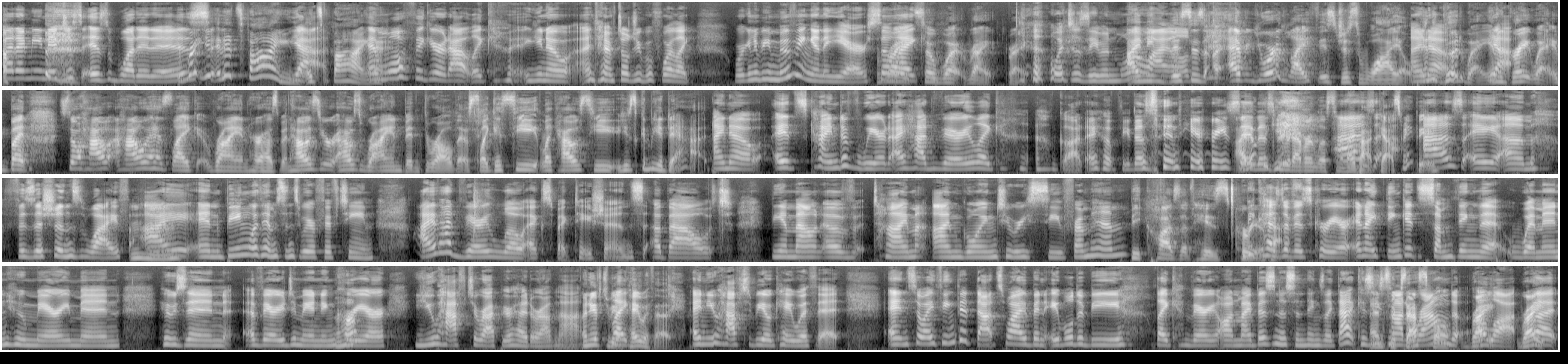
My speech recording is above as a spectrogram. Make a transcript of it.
but I mean, it just is what it is. And it's fine Yeah. it's fine And we'll figure it out. Like, you know, and I've told you before, like, we're going to be moving in a year. So, right like, so what right right which is even more I mean, wild. this is every, your life is just wild I in a know. good way, in a Yeah. great way. But so how how has like Ryan, her husband, how has your how's Ryan been through all this? Like, is he like how's he? He's gonna be a dad. I know. It's kind of weird. I had very, like, oh God, I hope he doesn't hear me say I don't this. think he would ever listen to my podcast. Maybe. As a um, physician's wife, Mm-hmm. I, and being with him since we were 15, I've had very low expectations about the amount of time I'm going to receive from him. because of his career. because path. of his career and i think it's something that women who marry men who's in a very demanding career you have to wrap your head around that Uh-huh. And you have to be okay with it. and you have to be okay with it and so i think that that's why i've been able to be like very on my business and things like that because he's not around Right, a lot right. but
